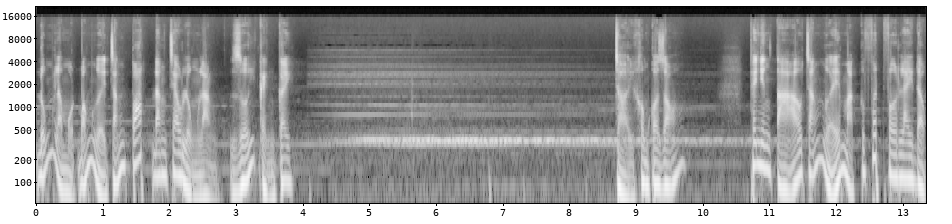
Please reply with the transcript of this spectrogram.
Đúng là một bóng người trắng toát Đang treo lủng lẳng dưới cành cây. Trời không có gió. Thế nhưng tà áo trắng người ấy mặc cứ phất phơ lay động.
